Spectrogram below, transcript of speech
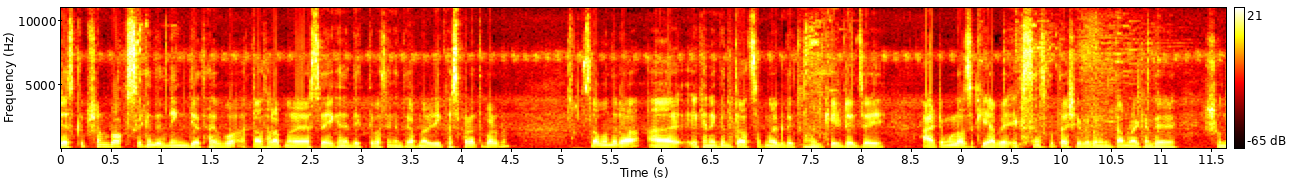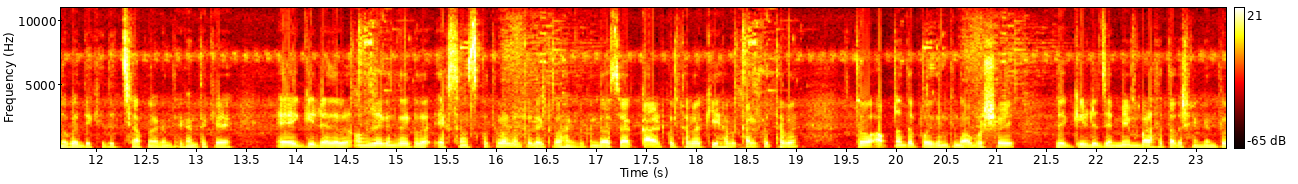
ডেসক্রিপশন বক্সে কিন্তু লিঙ্ক দিয়ে থাকব। তাছাড়া আপনারা এসে এখানে দেখতে পাচ্ছেন থেকে আপনারা রিকোয়েস্ট পাঠাতে পারবেন। সো বন্ধুরা এখানে কিন্তু হচ্ছে আপনারা দেখতে পাচ্ছেন গিল্ডের যে আইটেমগুলো আছে কীভাবে এক্সচেঞ্জ করতে হয় সেগুলো কিন্তু আমরা এখান থেকে সুন্দর করে দেখিয়ে দিচ্ছি। আপনারা কিন্তু এখান থেকে এই গিল্ডের লেভেল অনুযায়ী কিন্তু এগুলো এক্সচেঞ্জ করতে পারবেন। তো দেখতে পাচ্ছেন কিন্তু আছে কালেক্ট করতে হবে, কীভাবে কালেক্ট করতে হবে? তো আপনাদের প্রয়োজন কিন্তু অবশ্যই যে গিল্ডের যে মেম্বার আছে তাদের সঙ্গে কিন্তু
